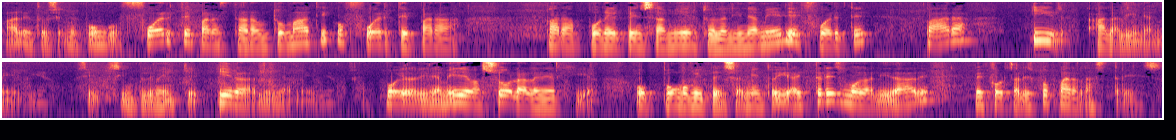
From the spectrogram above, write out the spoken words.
¿Vale? Entonces me pongo fuerte para estar automático, fuerte para para poner pensamiento en la línea media y fuerte para ir a la línea media. simplemente ir a la línea media. Voy a la línea media, va sola la energía. O pongo mi pensamiento y hay tres modalidades, me fortalezco para las tres.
